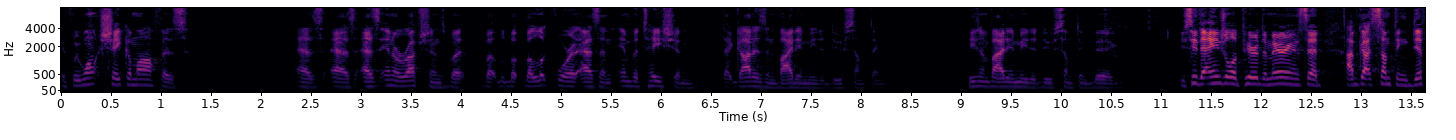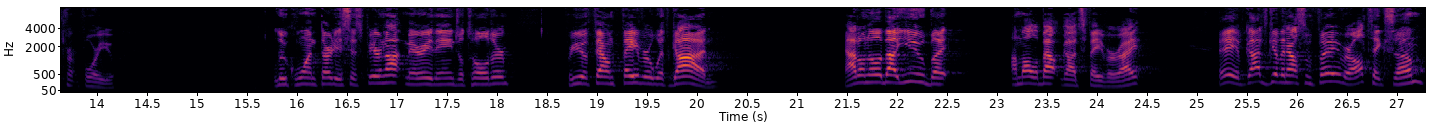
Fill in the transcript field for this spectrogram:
If we won't shake them off as, as, as, as interruptions, but, but, but, but look for it as an invitation that God is inviting me to do something. He's inviting me to do something big. You see, the angel appeared to Mary and said, I've got something different for you. Luke 1:30 says, Fear not, Mary, the angel told her, for you have found favor with God. I don't know about you, but I'm all about God's favor, right? Yeah. Hey, if God's giving out some favor, I'll take some.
